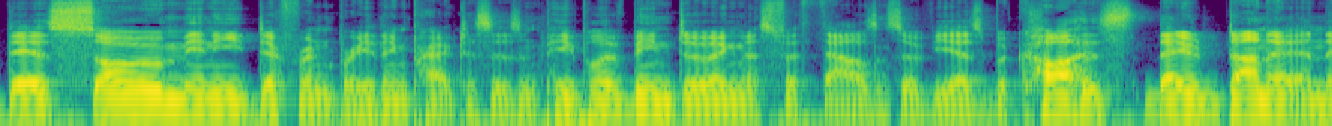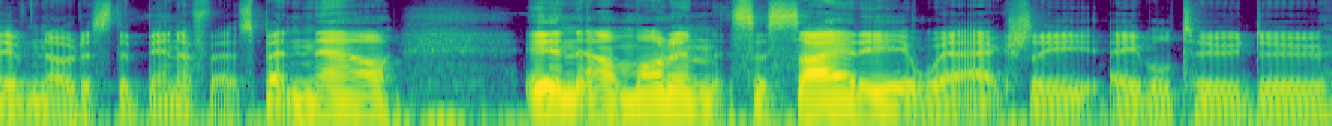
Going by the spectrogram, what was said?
There's so many different breathing practices, and people have been doing this for thousands of years because they've done it and they've noticed the benefits. But now, in our modern society, we're actually able to do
